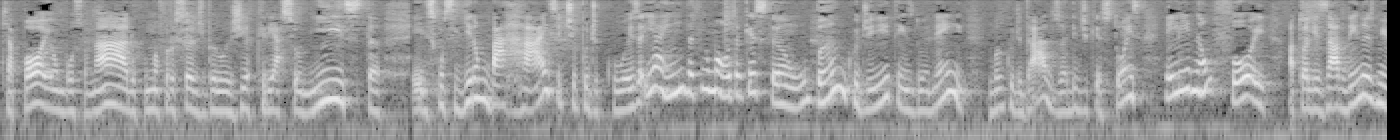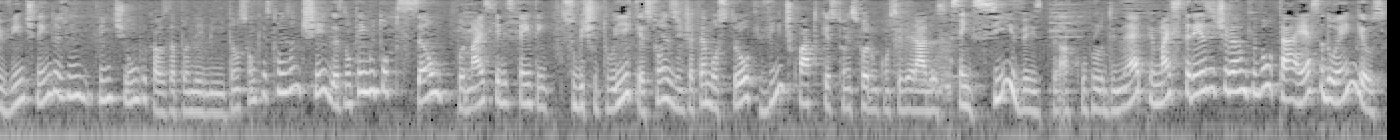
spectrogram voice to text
que apoiam Bolsonaro, uma professora de biologia criacionista, eles conseguiram barrar esse tipo de coisa. E ainda tem uma outra questão, o banco de itens do Enem, o banco de dados ali de questões, ele não foi atualizado nem em 2020 nem em 2021 por causa da pandemia, então são questões antigas, não tem muita opção, por mais que eles tentem substituir questões, a gente até mostrou que 24 questões foram consideradas sensíveis pela cúpula do INEP, mas 13 tiveram que voltar. Essa do Engels,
